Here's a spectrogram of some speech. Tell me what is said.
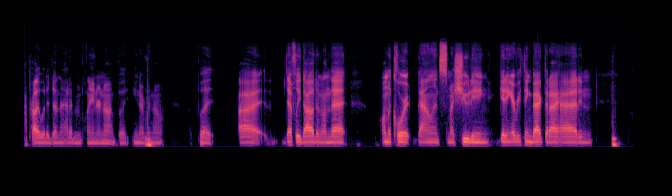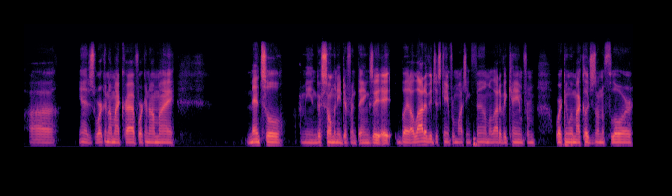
I probably would have done that had I been playing or not, but you never know. But I definitely dialed in on that on the court, balance, my shooting, getting everything back that I had, and uh, yeah, just working on my craft, working on my mental. I mean, there's so many different things, it, it, but a lot of it just came from watching film. A lot of it came from working with my coaches on the floor,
